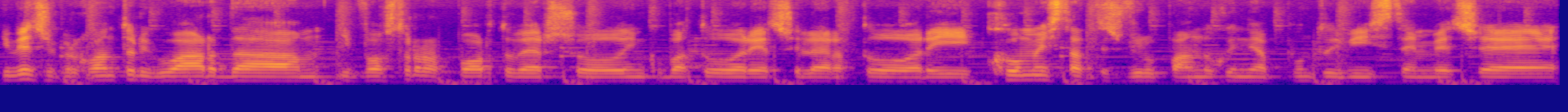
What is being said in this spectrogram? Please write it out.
Invece per quanto riguarda il vostro rapporto verso incubatori, acceleratori, come state sviluppando quindi dal punto di vista invece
